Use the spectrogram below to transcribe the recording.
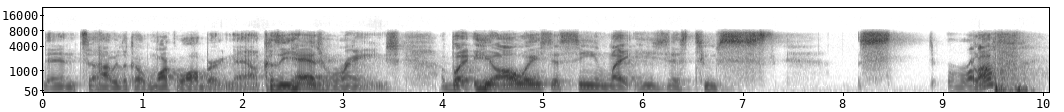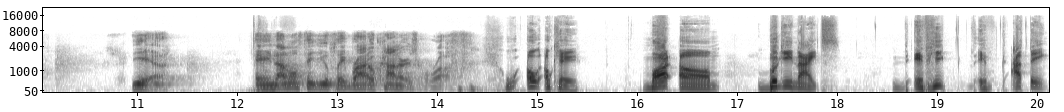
then to how we look at Mark Wahlberg now because he has range, but he always just seemed like he's just too s- s- rough. Yeah, and I don't think you play Brian O'Connor as rough. Oh, okay. Mark, um, Boogie Nights. If he, if I think,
